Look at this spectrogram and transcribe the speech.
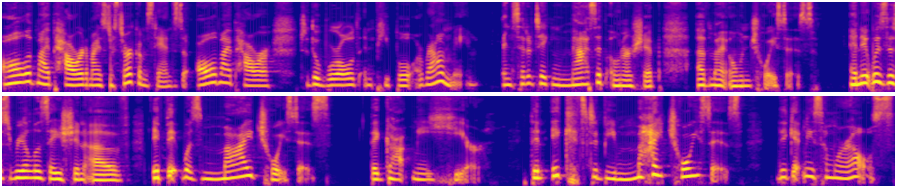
all of my power to my circumstances, all of my power to the world and people around me instead of taking massive ownership of my own choices. And it was this realization of if it was my choices that got me here, then it gets to be my choices that get me somewhere else.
